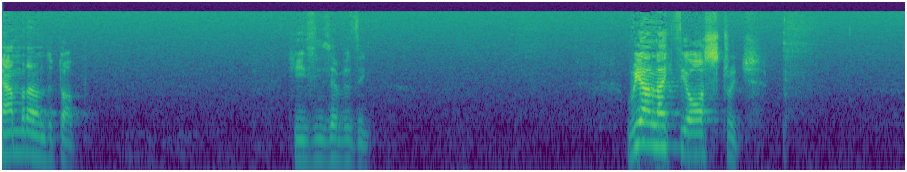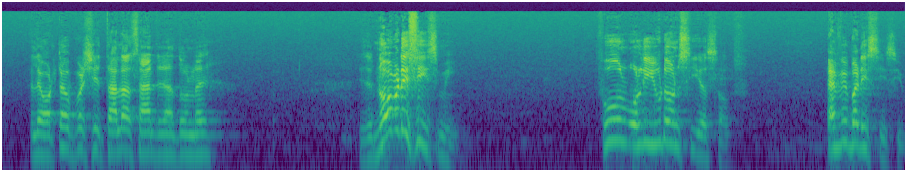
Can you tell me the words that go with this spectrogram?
camera on the top he sees everything we are like the ostrich അല്ലെ ഒട്ടപ്പക്ഷി തല സാൻഡിനകത്തുണ്ട് നോബഡി സീസ് മീ ഫൂൾ ഓൺലി യു ഡോണ്ട് സീ യുവർ സെൽഫ് എവറിബഡി സീസ് യു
